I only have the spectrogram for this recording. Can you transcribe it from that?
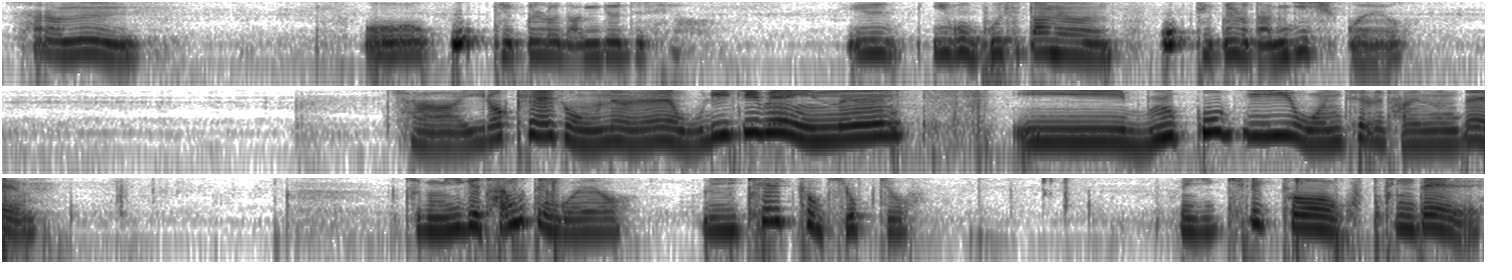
사람은 어, 꼭 댓글로 남겨주세요. 이, 이거 보셨다면 꼭 댓글로 남기실 거예요. 자, 이렇게 해서 오늘 우리 집에 있는 이 물고기 원체를 다 했는데, 지금 이게 잘못된 거예요. 이 캐릭터 귀엽죠? 이 캐릭터 구피인데,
